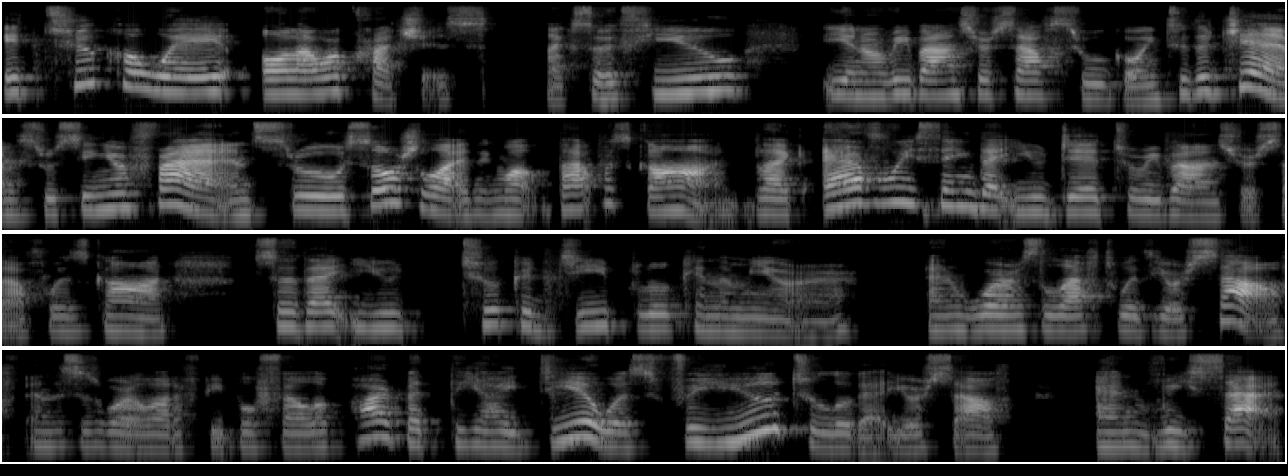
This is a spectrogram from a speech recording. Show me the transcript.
it took away all our crutches. Like, so if you, you know, rebalance yourself through going to the gym, through seeing your friends, through socializing, well, that was gone. Like everything that you did to rebalance yourself was gone so that you took a deep look in the mirror and was left with yourself. And this is where a lot of people fell apart. But the idea was for you to look at yourself and reset.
